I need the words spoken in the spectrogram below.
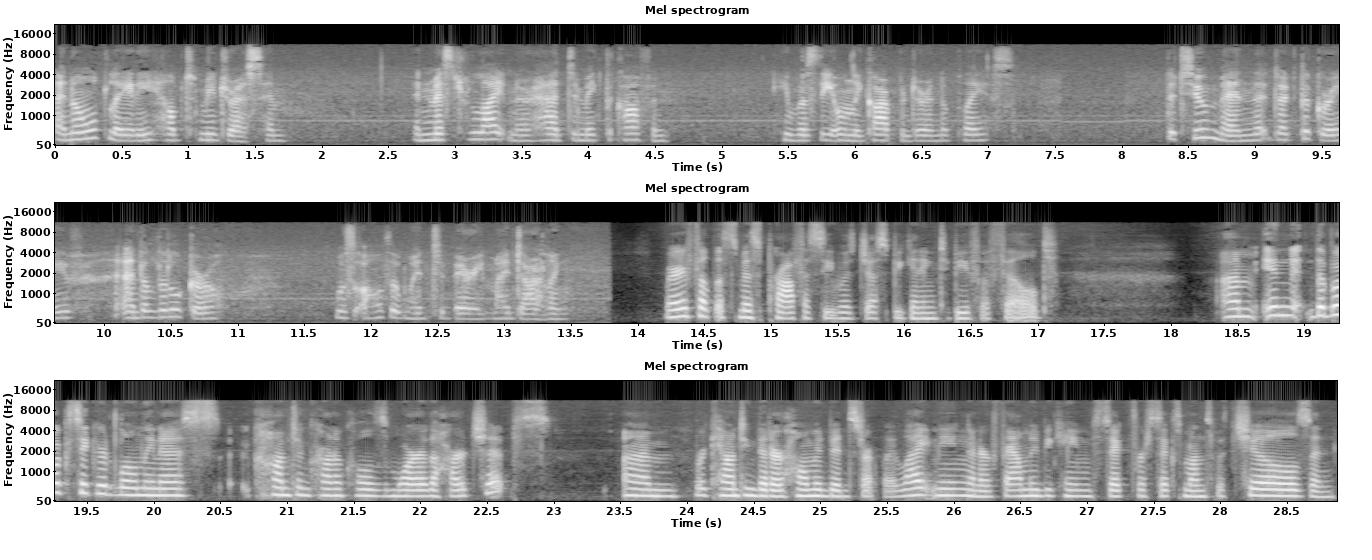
An old lady helped me dress him, and Mr. Lightner had to make the coffin. He was the only carpenter in the place. The two men that dug the grave and a little girl was all that went to bury my darling. Mary felt that Smith's prophecy was just beginning to be fulfilled. Um, in the book Sacred Loneliness, Compton chronicles more of the hardships, um, recounting that her home had been struck by lightning and her family became sick for six months with chills and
